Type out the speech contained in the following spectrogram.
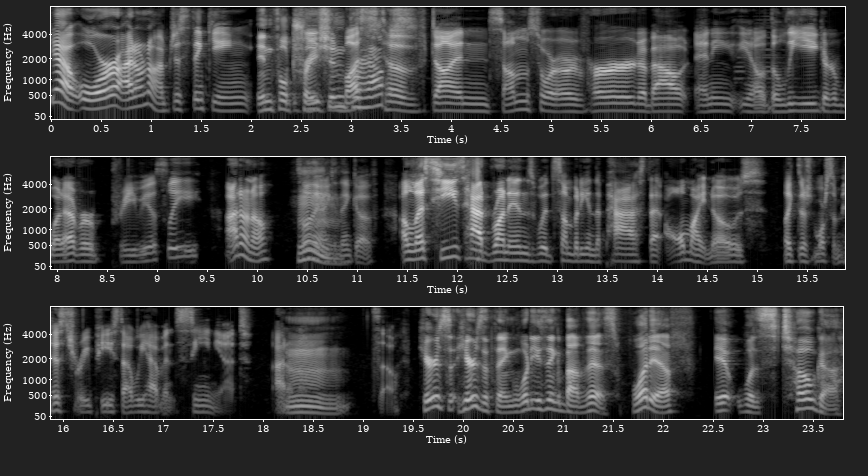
Yeah, or I don't know. I'm just thinking infiltration. must perhaps? have done some sort of heard about any, you know, the league or whatever previously. I don't know. It's the only thing I can Hmm. think of. Unless he's had run-ins with somebody in the past that All Might knows. Like there's more some history piece that we haven't seen yet. I don't know. Mm. So Here's here's the thing. What do you think about this? What if it was Toga,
